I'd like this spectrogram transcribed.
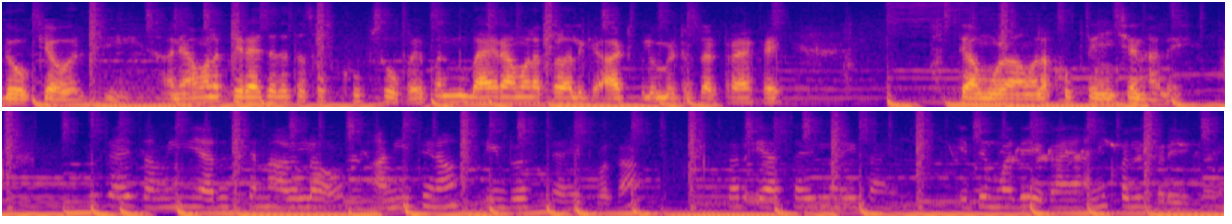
डोक्यावरती. आणि आम्हाला फिरायचं तर तसंच खूप सोपं आहे पण बाहेर आम्हाला कळालं की आठ किलोमीटरचा ट्रॅक आहे. त्यामुळं आम्हाला खूप टेन्शन आलं आहे आम्ही या रस्त्यानं आलेलो आहोत आणि इथे ना तीन रस्ते आहेत बघा. तर या साईडला एक आहे इथे मध्ये एक आहे आणि पलीकडे एक आहे.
